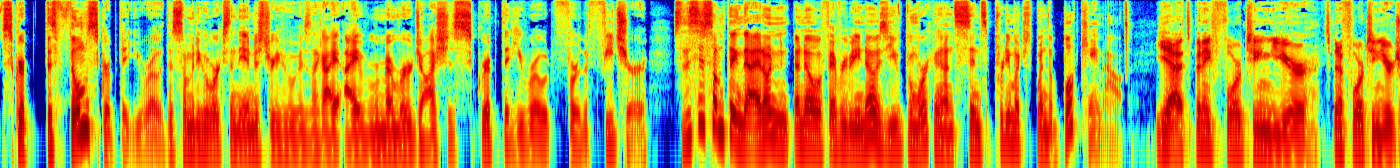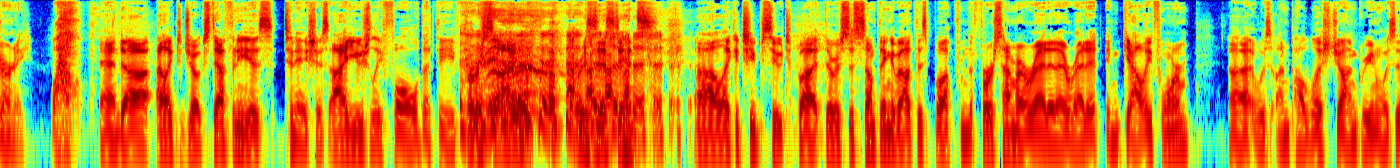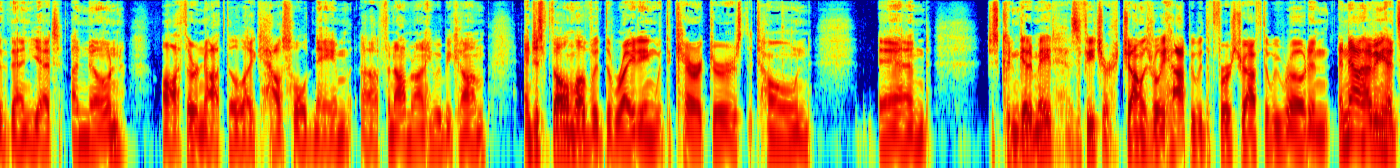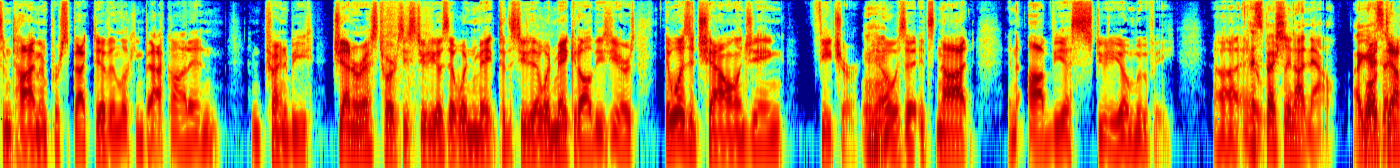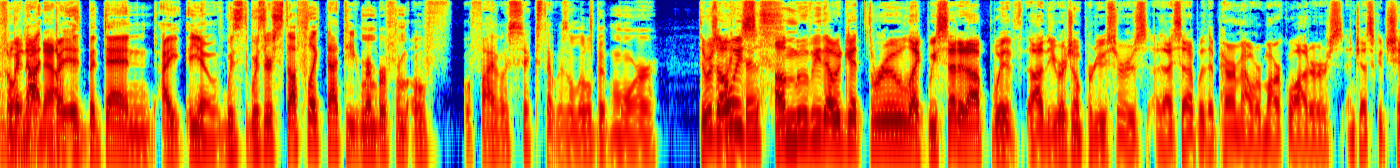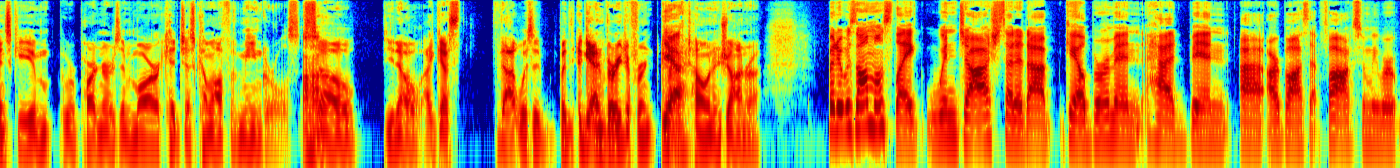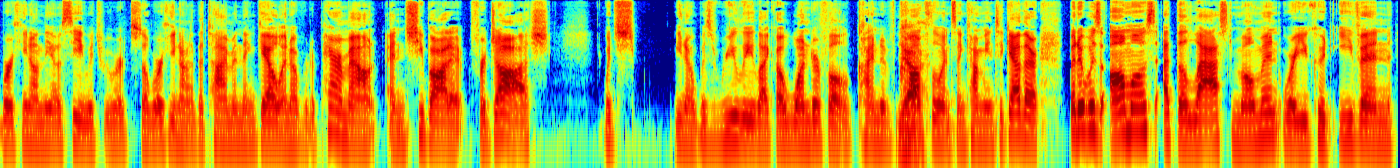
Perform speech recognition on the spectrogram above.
script, this film script that you wrote. There's somebody who works in the industry who is like, I, I remember Josh's script that he wrote for the feature. So this is something that I don't know if everybody knows you've been working on since pretty much when the book came out. Yeah, it's been a 14 year. It's been a 14 year journey. Wow. And uh, I like to joke. Stephanie is tenacious. I usually fold at the first sign of resistance, uh, like a cheap suit. But there was just something about this book. From the first time I read it, I read it in galley form. Uh, it was unpublished. John Green was a then yet unknown author, not the like household name uh, phenomenon he would become, and just fell in love with the writing, with the characters, the tone, and just couldn't get it made as a feature. John was really happy with the first draft that we wrote, and and now having had some time and perspective and looking back on it and, and trying to be generous towards these studios that wouldn't make to the studio that wouldn't make it all these years, it was a challenging feature. Mm-hmm. You know, it was a, it's not an obvious studio movie, uh, especially it, not now. I well, guess definitely but not, not, now. But but then I you know was was there stuff like that that you remember from 05, 06 that was a little bit more. There was like always this? a movie that would get through. Like we set it up with uh, the original producers that I set up with at Paramount were Mark Waters and Jessica Chinsky, who were partners. And Mark had just come off of Mean Girls, uh-huh. so you know I guess that was a. But again, very different kind yeah. of tone and genre. But it was almost like when Josh set it up, Gail Berman had been uh, our boss at Fox when we were working on the OC, which we were still working on at the time. And then Gail went over to Paramount and she bought it for Josh, which you know was really like a wonderful kind of Yeah. confluence and coming together. But it was almost at the last moment where you could even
